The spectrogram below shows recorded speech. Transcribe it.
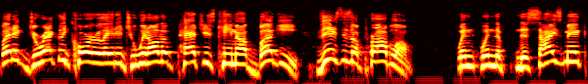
but it directly correlated to when all the patches came out buggy. This is a problem. When when the the seismic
